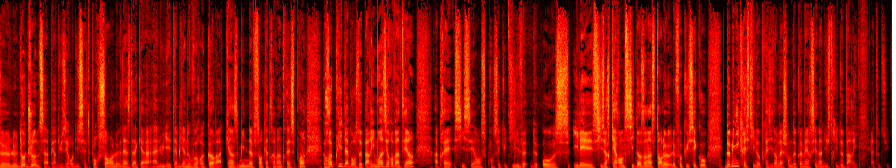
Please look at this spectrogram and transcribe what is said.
le Dow Jones a perdu 0,17%. Le Nasdaq a, lui établi un nouveau record à 15 993 points. Repli de la Bourse de Paris, moins 0,21 après six séances consécutives de hausse. Il est 6h46. Dans un instant, le, le Focus Eco. Dominique Restino, président de la Chambre de commerce et d'industrie de Paris. À tout de suite.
